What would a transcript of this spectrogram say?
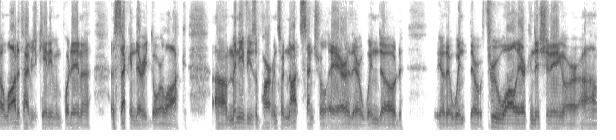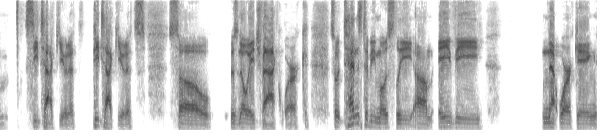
a lot of times you can't even put in a, a secondary door lock. Um, many of these apartments are not central air, they're windowed, you know, they're, win- they're through wall air conditioning or um, CTAC units, PTAC units. So there's no HVAC work. So it tends to be mostly um, AV networking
